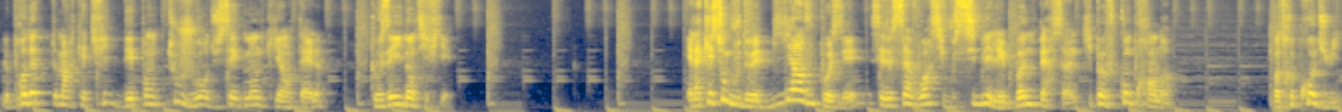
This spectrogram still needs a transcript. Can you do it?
le product market fit dépend toujours du segment de clientèle que vous avez identifié. Et la question que vous devez bien vous poser, c'est de savoir si vous ciblez les bonnes personnes qui peuvent comprendre votre produit,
